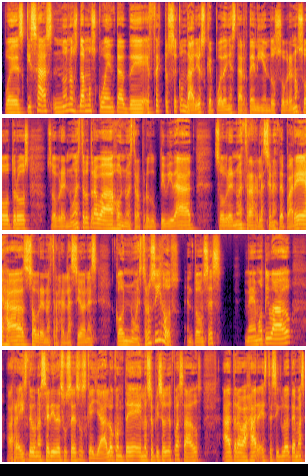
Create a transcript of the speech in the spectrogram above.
pues quizás no nos damos cuenta de efectos secundarios que pueden estar teniendo sobre nosotros, sobre nuestro trabajo, nuestra productividad, sobre nuestras relaciones de pareja, sobre nuestras relaciones con nuestros hijos. Entonces, me he motivado a raíz de una serie de sucesos que ya lo conté en los episodios pasados a trabajar este ciclo de temas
